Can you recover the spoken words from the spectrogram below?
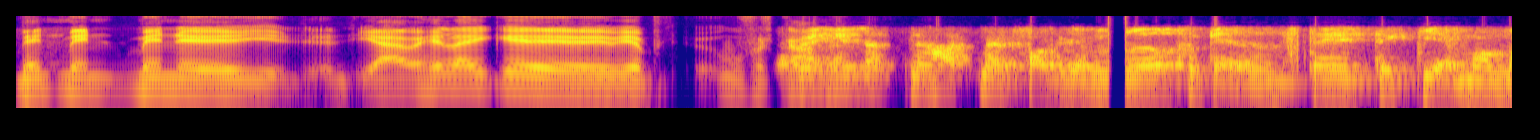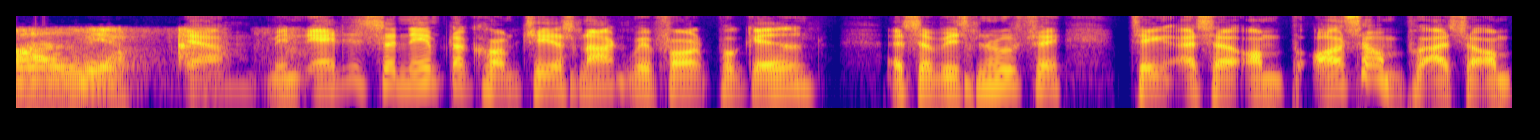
Men, men, men øh, jeg er jo heller ikke øh, jeg, Jeg uforskrækket. vil hellere snakke med folk, jeg møder på gaden. Det, det giver mig meget mere. Ja, men er det så nemt at komme til at snakke med folk på gaden? Altså hvis nu tænker, altså om, også om, altså om,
